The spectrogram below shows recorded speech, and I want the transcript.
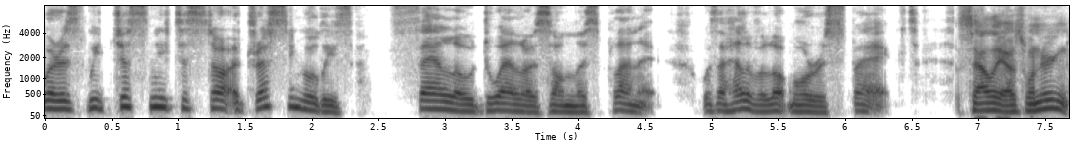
Whereas we just need to start addressing all these fellow dwellers on this planet with a hell of a lot more respect. Sally, I was wondering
